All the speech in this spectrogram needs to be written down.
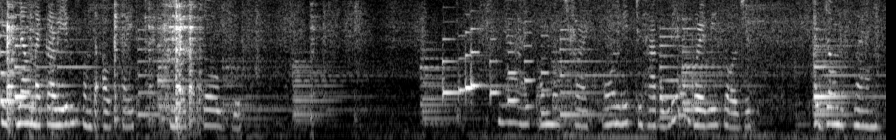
Can smell my curry even from the outside. It smells so good. Yeah, it's almost dry. It to have a little gravy, so I'll just put down the flame.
